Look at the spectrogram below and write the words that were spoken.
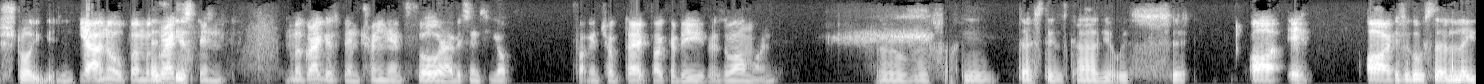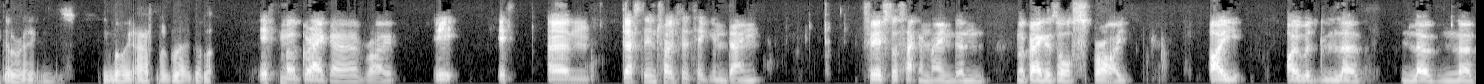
striking. Yeah, I know, but McGregor's been McGregor's been training floor ever since he got fucking choked out by Khabib as well, man. I don't. Fucking Dustin's cardio is sick. Oh, if oh If it goes to the later rounds, you might have McGregor. Like, if McGregor, right, it, if um Dustin tries to take him down, first or second round, and McGregor's all spry, I I would love, love, love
